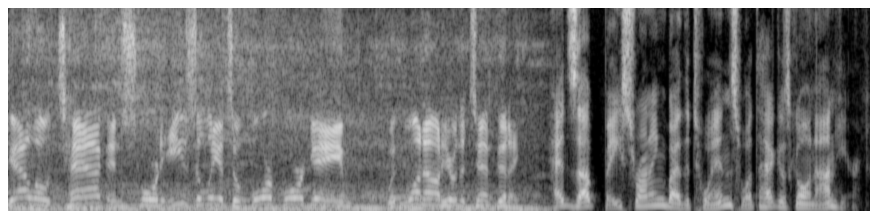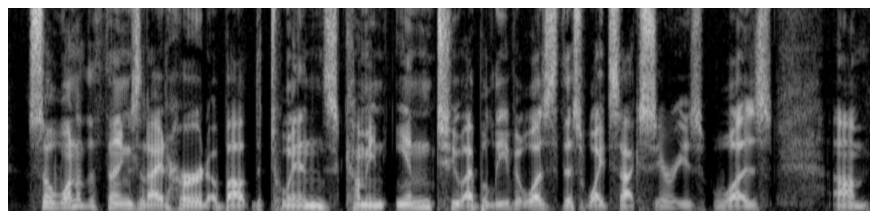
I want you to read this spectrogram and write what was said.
Gallo tagged and scored easily. It's a 4 4 game with one out here in the 10th inning. Heads up base running by the Twins. What the heck is going on here? So one of the things that I had heard about the Twins coming into, I believe it was this White Sox series, was um,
